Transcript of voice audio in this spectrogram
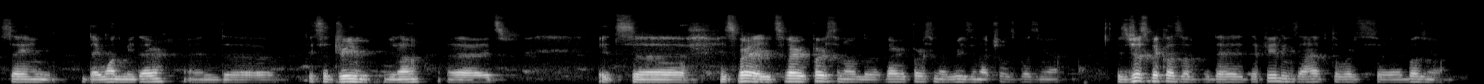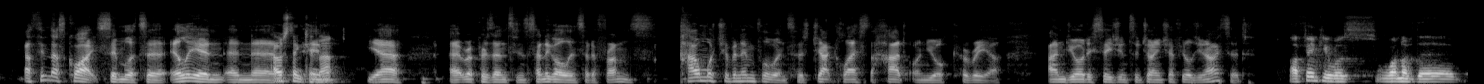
saying they want me there, and uh, it's a dream, you know. Uh, it's it's uh, it's very it's very personal, a very personal reason I chose Bosnia. It's just because of the the feelings I have towards uh, Bosnia. I think that's quite similar to Iliman and uh, I was thinking that. Yeah, uh, representing Senegal instead of France. How much of an influence has Jack Lester had on your career and your decision to join Sheffield United? I think he was one of the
